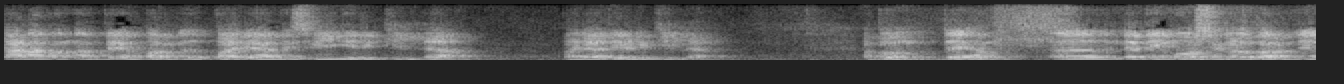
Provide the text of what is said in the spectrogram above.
കാണാൻ വന്ന അദ്ദേഹം പറഞ്ഞത് പരാതി സ്വീകരിക്കില്ല പരാതി എടുക്കില്ല. അപ്പം അദ്ദേഹം ഇതിന്റെ നിയമവശങ്ങൾ പറഞ്ഞ്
